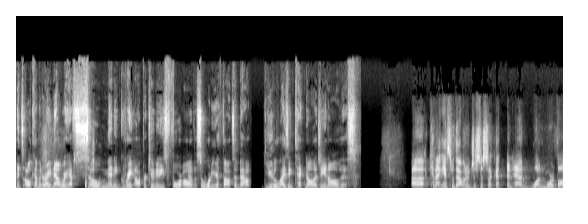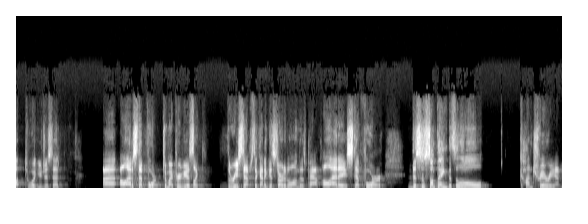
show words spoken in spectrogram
it's all coming right now. We have so many great opportunities for all of us. So, what are your thoughts about utilizing technology in all of this? Uh, can I answer that one in just a second and add one more thought to what you just said? Uh, I'll add a step four to my previous like three steps to kind of get started along this path. I'll add a step four. This is something that's a little contrarian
